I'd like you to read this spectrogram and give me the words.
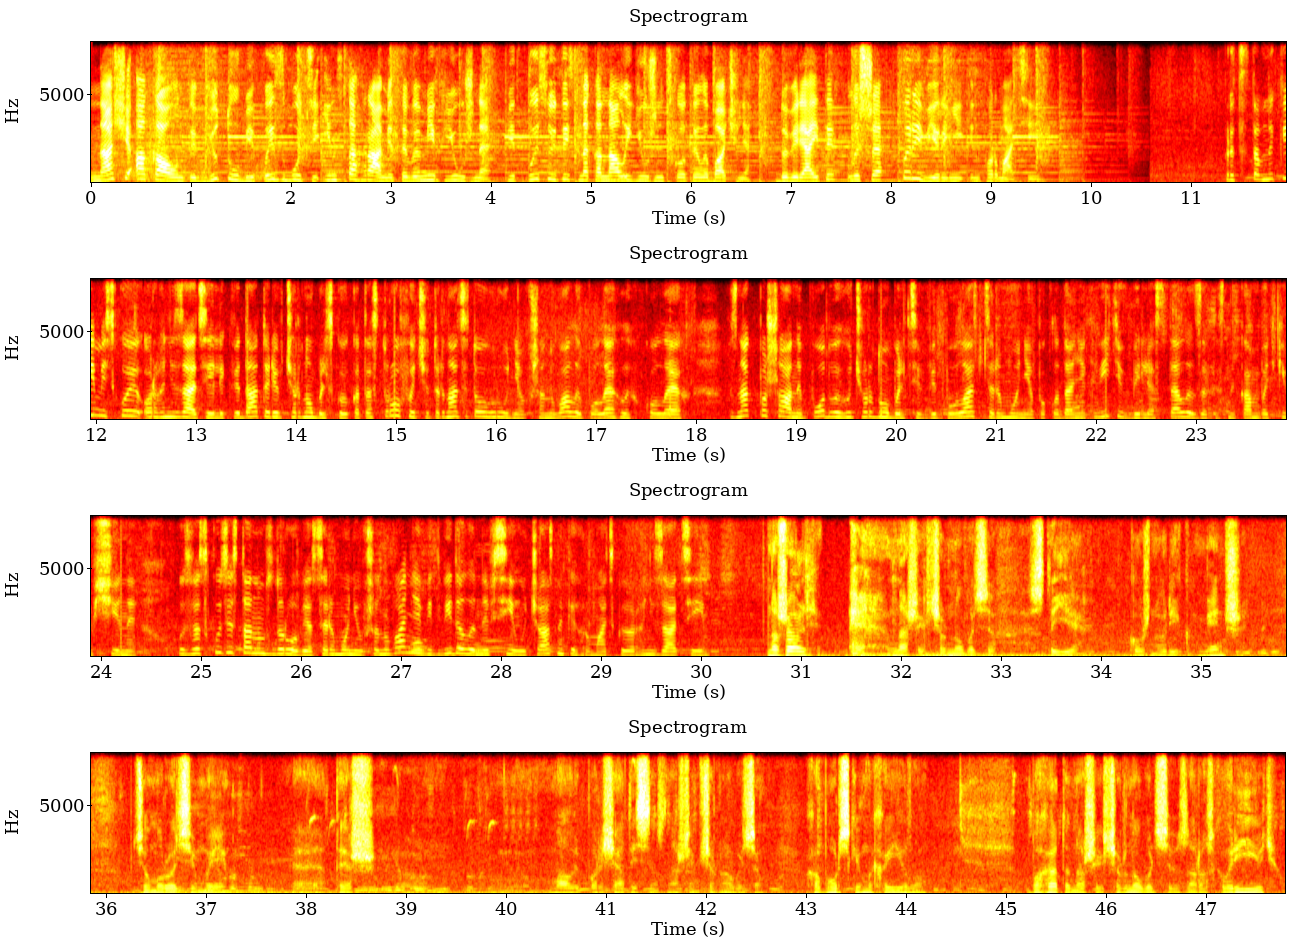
Наші акаунти в Ютубі, Фейсбуці, Інстаграмі, ТВ Южне. Підписуйтесь на канали Южницького телебачення. Довіряйте лише перевіреній інформації. Представники міської організації ліквідаторів Чорнобильської катастрофи 14 грудня вшанували полеглих колег. В знак пошани подвигу чорнобильців відбулась церемонія покладання квітів біля стели захисникам батьківщини. У зв'язку зі станом здоров'я церемонію вшанування відвідали не всі учасники громадської організації. На жаль, наших чорнобильців стає кожного рік менше. В цьому році ми е, теж мали прощатися з нашим чорнобильцем Хабурським Михаїлом. Багато наших чорнобильців зараз хворіють.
